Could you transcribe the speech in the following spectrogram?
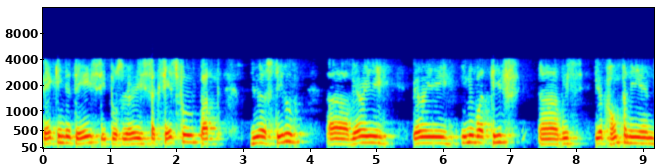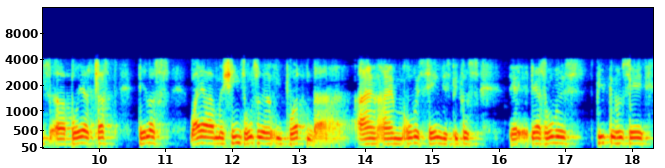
Back in the days, it was very successful, but you are still uh, very very innovative uh, with your company. And uh, Boyas, just tell us why are machines also important? Uh, I, I'm always saying this because there, there's always people who say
